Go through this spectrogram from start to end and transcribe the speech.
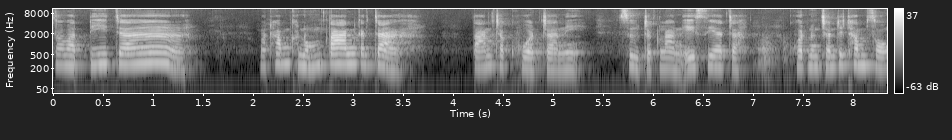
สวัสดีจ้า มาทำขนมตาลกันจ้ะตาลจากขวดจ้ะนี่ซื้อจากร้านเอเชียจ้ะขวดหนึ่งฉันได้ทำสอง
